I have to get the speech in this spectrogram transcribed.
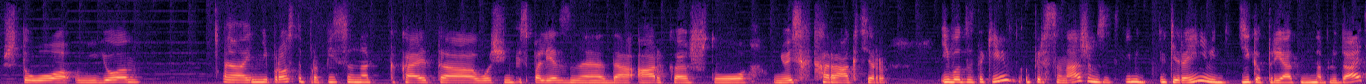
что у нее э, не просто прописана какая-то очень бесполезная да, арка, что у нее есть характер, и вот за такими персонажами, за такими героинями дико приятно наблюдать.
